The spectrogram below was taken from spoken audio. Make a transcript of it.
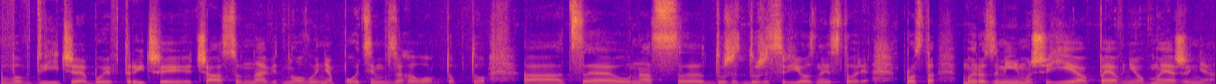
вдвічі або і втричі часу на відновлення потім взагалом. Тобто е, це у нас е, дуже дуже серйозна історія. Просто ми розуміємо, що є певні обмеження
